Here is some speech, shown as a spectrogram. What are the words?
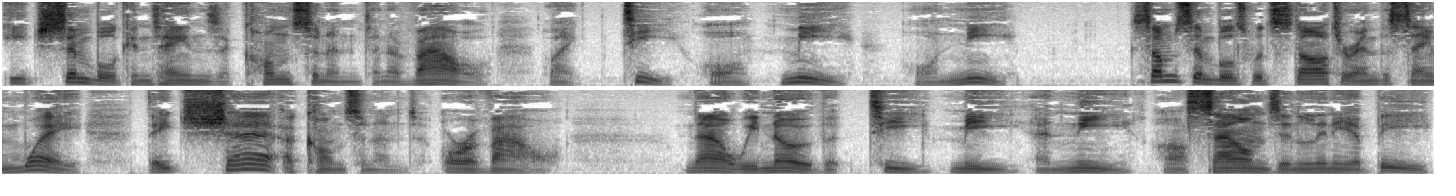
each symbol contains a consonant and a vowel, like ti or mi or ni. Some symbols would start or end the same way. They'd share a consonant or a vowel. Now we know that ti, mi, and ni are sounds in Linear B,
